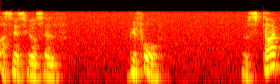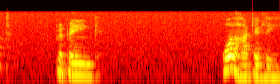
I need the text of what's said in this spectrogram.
assess yourself before you start preparing wholeheartedly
